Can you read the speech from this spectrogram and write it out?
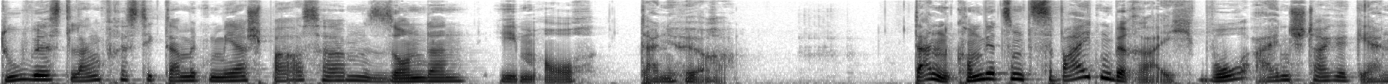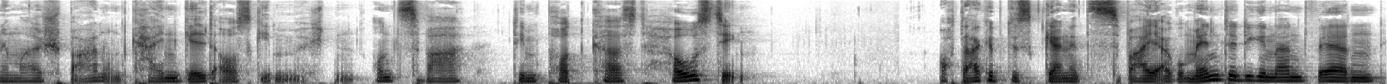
du wirst langfristig damit mehr Spaß haben, sondern eben auch deine Hörer. Dann kommen wir zum zweiten Bereich, wo Einsteiger gerne mal sparen und kein Geld ausgeben möchten. Und zwar dem Podcast Hosting. Auch da gibt es gerne zwei Argumente, die genannt werden.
